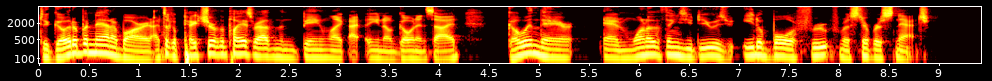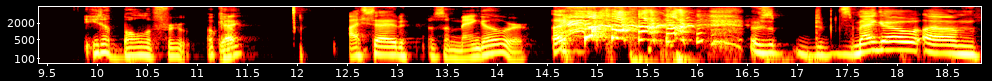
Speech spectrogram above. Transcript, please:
to go to Banana Bar." And I took a picture of the place rather than being like, you know, going inside. Go in there, and one of the things you do is you eat a bowl of fruit from a stripper's snatch. Eat a bowl of fruit. Okay. Yep. I said. It was it mango or it was mango, um,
